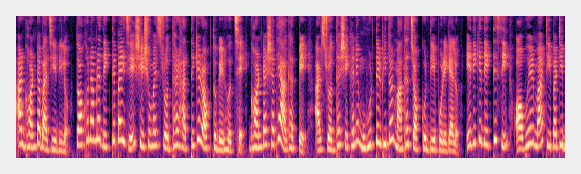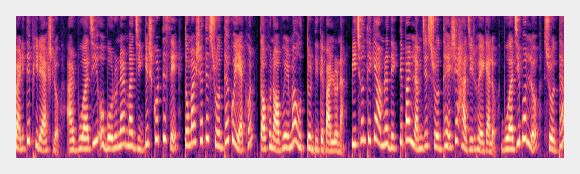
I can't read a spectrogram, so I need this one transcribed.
আর ঘণ্টা বাজিয়ে দিল। তখন আমরা দেখতে পাই যে সে সময় শ্রদ্ধার হাত থেকে রক্ত বের হচ্ছে। ঘণ্টার সাথে আঘাত পেয়ে। আর শ্রদ্ধা সেখানে মুহূর্তের ভিতর মাথা চক্কর দিয়ে পড়ে গেল। এদিকে দেখতেছি অভয়ের মা টিপাটি বাড়িতে ফিরে আসলো। আর বুয়াজি ও বরুণার মা জিজ্ঞেস করতেছে, তোমার সাথে শ্রদ্ধা কই এখন? তখন অভয়ের মা উত্তর দিতে পারল না। পিছন থেকে আমরা দেখতে পারলাম যে শ্রদ্ধা এসে হাজির হয়ে গেল। বুয়াজি বলল শ্রদ্ধা,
